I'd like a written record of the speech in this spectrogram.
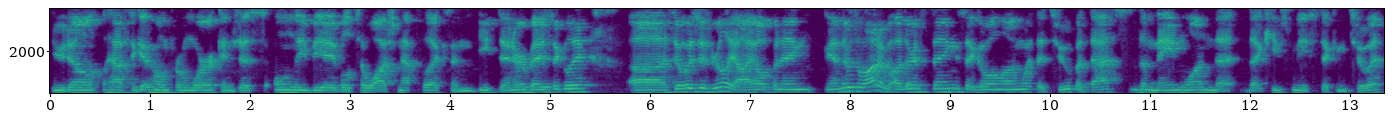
You don't have to get home from work and just only be able to watch Netflix and eat dinner, basically. Uh, so it was just really eye opening, and there's a lot of other things that go along with it too. But that's the main one that that keeps me sticking to it.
